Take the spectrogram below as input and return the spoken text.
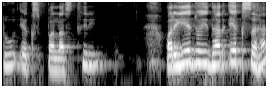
टू एक्स प्लस थ्री और ये जो इधर एक्स है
